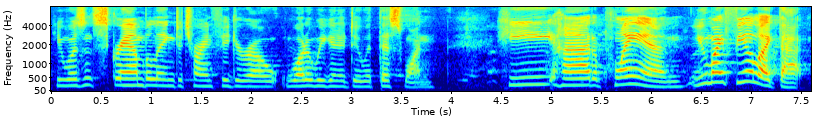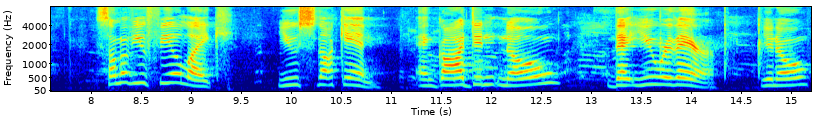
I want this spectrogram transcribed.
He wasn't scrambling to try and figure out what are we going to do with this one. He had a plan. You might feel like that. Some of you feel like you snuck in and God didn't know that you were there. You know,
